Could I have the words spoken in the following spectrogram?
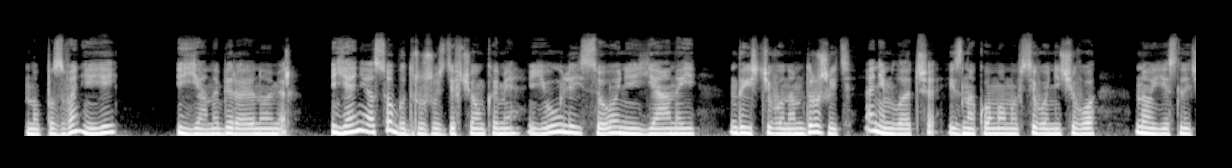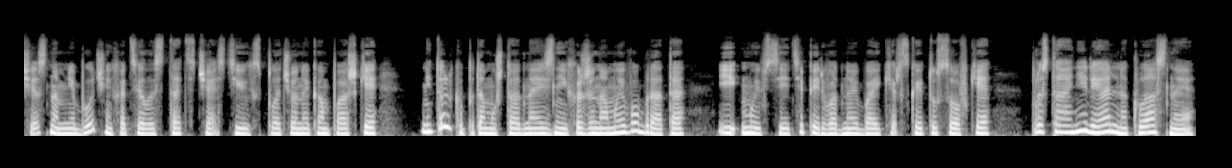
но позвони ей». И я набираю номер. Я не особо дружу с девчонками. Юлей, Соней, Яной. Да из чего нам дружить? Они младше, и знакомы мы всего ничего. Но, если честно, мне бы очень хотелось стать частью их сплоченной компашки. Не только потому, что одна из них — жена моего брата, и мы все теперь в одной байкерской тусовке — Просто они реально классные.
